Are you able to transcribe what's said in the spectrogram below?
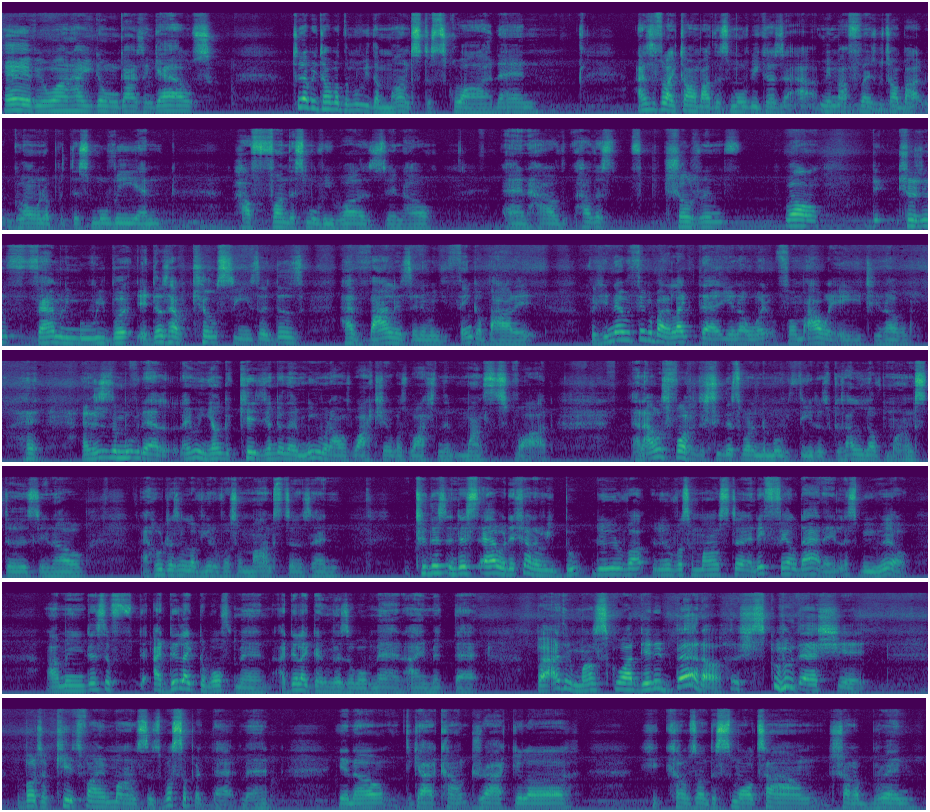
Hey everyone, how you doing, guys and gals? Today we talk about the movie The Monster Squad, and I just feel like talking about this movie because I, uh, me and my friends were talking about growing up with this movie and how fun this movie was, you know, and how how this children, well, children family movie, but it does have kill scenes. It does have violence in it when you think about it, but you never think about it like that, you know, when, from our age, you know. And this is a movie that even younger kids, younger than me when I was watching, was watching the Monster Squad. And I was fortunate to see this one in the movie theaters because I love monsters, you know. And who doesn't love Universal Monsters? And to this in this era, they're trying to reboot the Universal Monster, and they failed at it. Let's be real. I mean, this is I did like the Wolf Man. I did like the Invisible Man. I admit that. But I think Monster Squad did it better. Screw that shit. A bunch of kids fighting monsters. What's up with that, man? You know, you got Count Dracula. He comes on the small town trying to bring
